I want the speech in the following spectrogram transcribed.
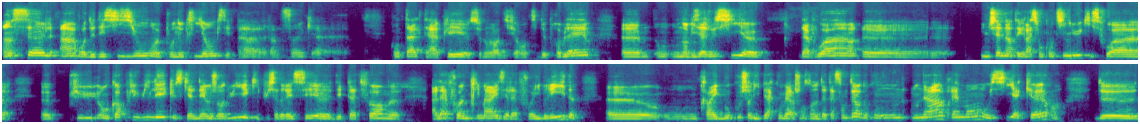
un seul arbre de décision pour nos clients, ce n'est pas 25 euh, contacts à appeler selon leurs différents types de problèmes. Euh, on, envisage aussi d'avoir une chaîne d'intégration continue qui soit encore plus huilée que ce qu'elle n'est aujourd'hui et qui puisse adresser des plateformes à la fois on-premise et à la fois hybride. Euh, on travaille beaucoup sur l'hyperconvergence dans nos data centers. Donc, on, a vraiment aussi à cœur de,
